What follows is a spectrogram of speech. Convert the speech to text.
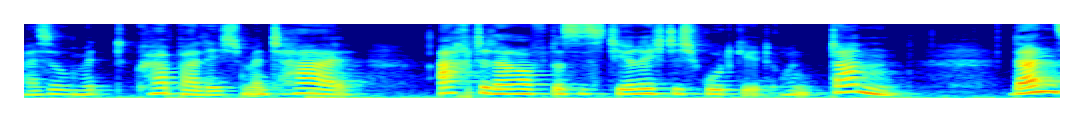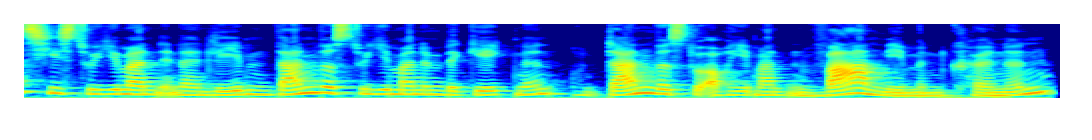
also mit körperlich, mental. Achte darauf, dass es dir richtig gut geht. Und dann, dann ziehst du jemanden in dein Leben, dann wirst du jemandem begegnen und dann wirst du auch jemanden wahrnehmen können,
